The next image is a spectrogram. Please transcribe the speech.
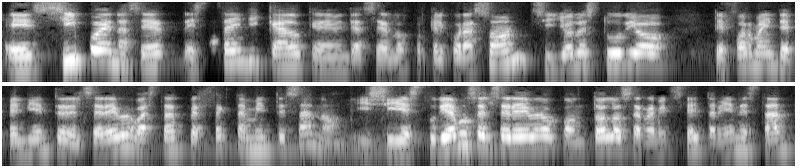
eh, sí pueden hacer, está indicado que deben de hacerlo, porque el corazón, si yo lo estudio de forma independiente del cerebro, va a estar perfectamente sano. Y si estudiamos el cerebro con todas las herramientas que hay, también están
